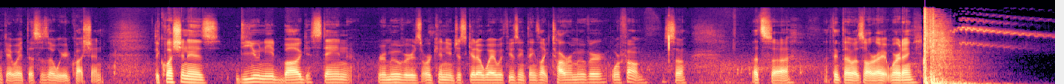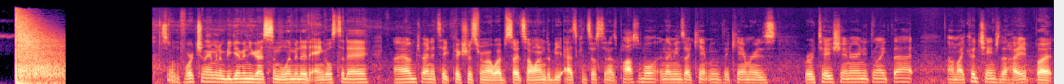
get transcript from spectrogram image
okay, wait, this is a weird question. The question is, do you need bug stain removers or can you just get away with using things like tar remover or foam? So that's, uh, I think that was all right wording. So unfortunately, I'm gonna be giving you guys some limited angles today. I am trying to take pictures from my website, so I want them to be as consistent as possible, and that means I can't move the camera's rotation or anything like that. Um, I could change the height, but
